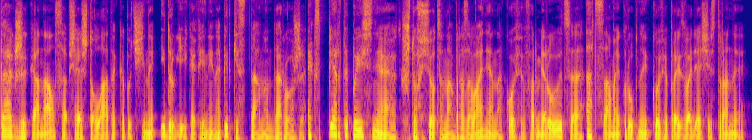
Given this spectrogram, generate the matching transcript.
Также канал сообщает, что латте, капучино и другие кофейные напитки станут дороже. Эксперты поясняют, что все ценообразование на кофе формируется от самой крупной кофепроизводящей страны –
